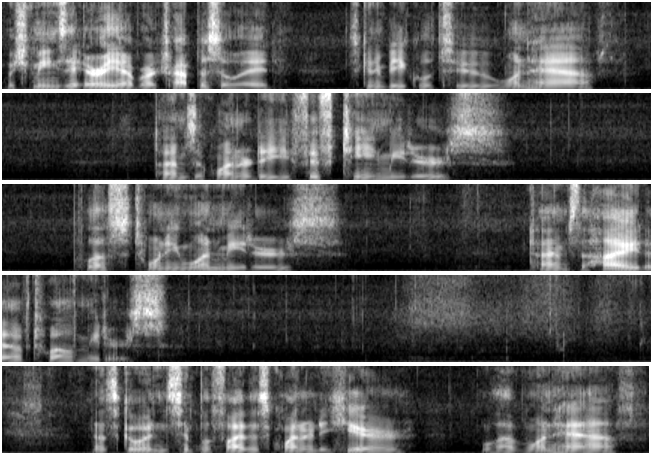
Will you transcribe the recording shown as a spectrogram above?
Which means the area of our trapezoid is going to be equal to 1 half times the quantity 15 meters plus 21 meters times the height of 12 meters. let's go ahead and simplify this quantity here. We'll have 1 half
